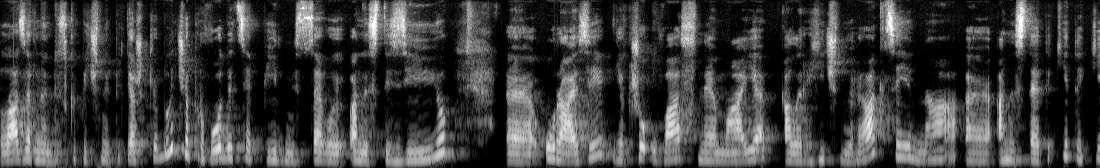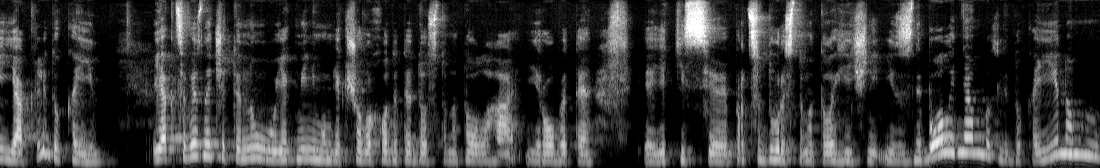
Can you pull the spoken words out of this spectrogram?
лазерної ендоскопічної підтяжки обличчя проводиться під місцевою анестезією е, у разі, якщо у вас немає алергічної реакції на е, анестетики, такі як лідокаїн. Як це визначити? Ну, як мінімум, якщо ви ходите до стоматолога і робите е, якісь е, процедури стоматологічні із знеболенням, з лідокаїном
